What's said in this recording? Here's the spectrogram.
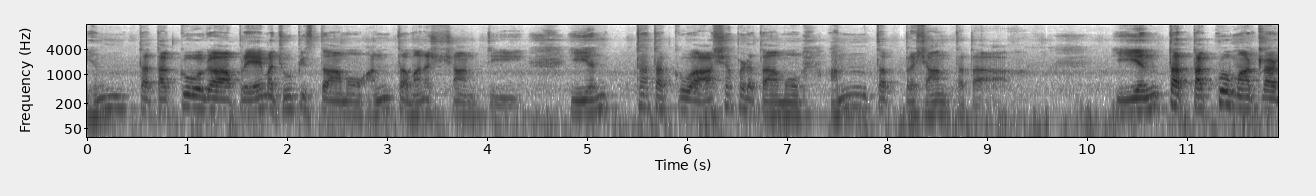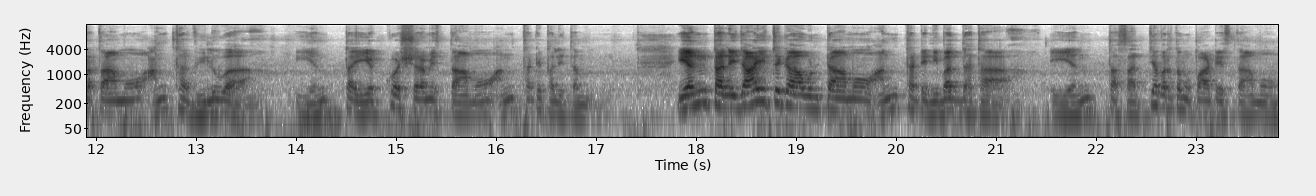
ఎంత తక్కువగా ప్రేమ చూపిస్తామో అంత మనశ్శాంతి. ఎంత తక్కువ ఆశపడతామో అంత ప్రశాంతత. ఎంత తక్కువ మాట్లాడతామో అంత విలువ. ఎంత ఎక్కువ శ్రమిస్తామో అంతటి ఫలితం. ఎంత నిజాయితీగా ఉంటామో అంతటి నిబద్ధత. ఎంత సత్యవ్రతము పాటిస్తామో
